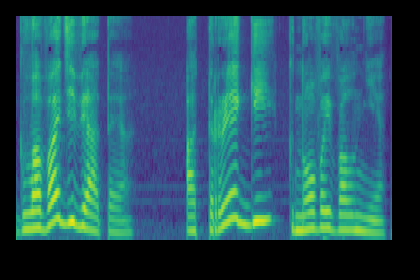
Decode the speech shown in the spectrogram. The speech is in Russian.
Глава 9. От регги к новой волне.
